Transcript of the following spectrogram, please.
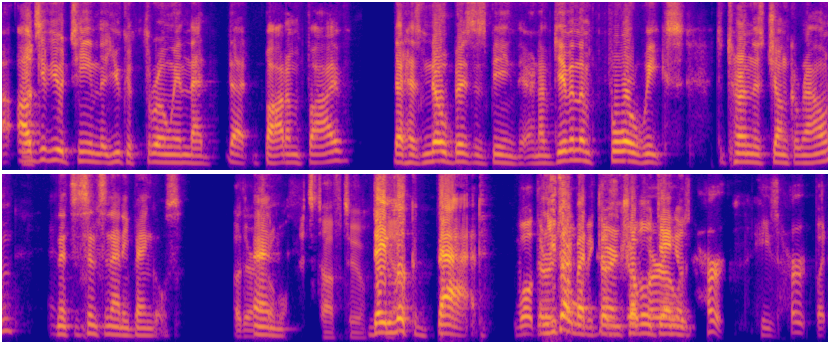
I- I'll give you a team that you could throw in that that bottom five that has no business being there, and I've given them four weeks to turn this junk around, and it's the Cincinnati Bengals. oh, they're in And trouble. It's tough too. They Yeah. look bad. Well, they're you in talk about they're in Joe trouble, Burrow Daniel- is hurt. He's hurt, but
